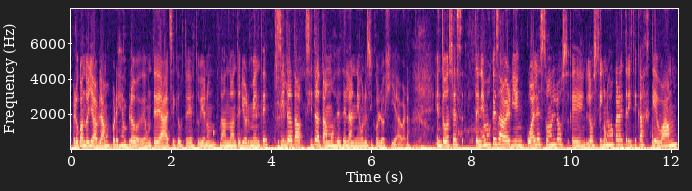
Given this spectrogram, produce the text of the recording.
pero cuando ya hablamos, por ejemplo, de un TDAH que ustedes estuvieron dando anteriormente, sí, sí. tratamos desde la neuropsicología, ¿verdad? Entonces, tenemos que saber bien cuáles son los, eh, los signos o características que van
